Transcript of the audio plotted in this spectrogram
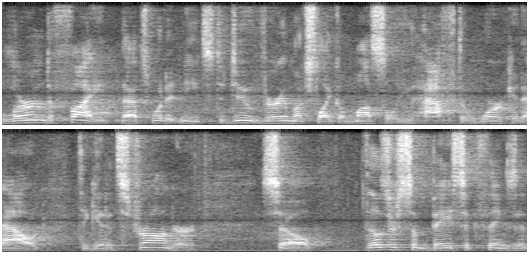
learn to fight. That's what it needs to do, very much like a muscle. You have to work it out to get it stronger. So, those are some basic things that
